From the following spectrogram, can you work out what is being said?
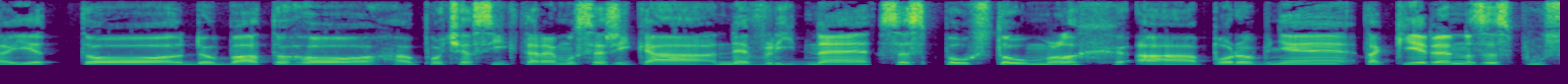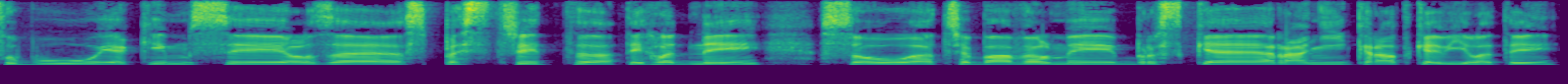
Je to doba toho počasí, kterému se říká nevlídné, se spoustou mlh a podobně. Tak jeden ze způsobů, jakým si lze zpestřit tyhle dny, jsou třeba velmi brzké ranní krátké výlety,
